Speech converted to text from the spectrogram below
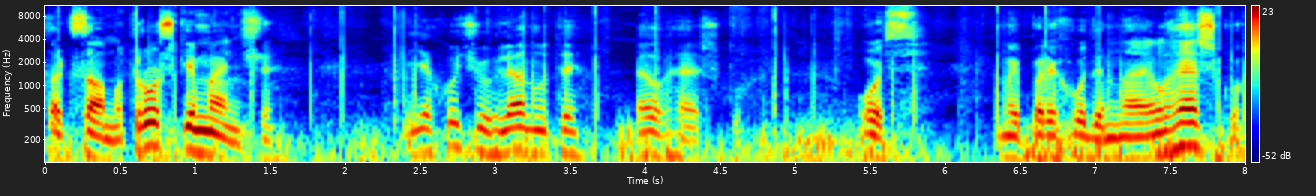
Так само, трошки менше. І я хочу глянути ЛГшку. Ось ми переходимо на ЛГшку.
